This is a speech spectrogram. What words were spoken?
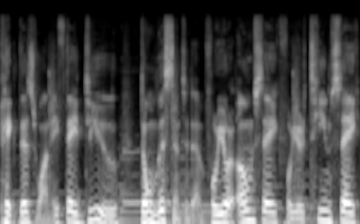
pick this one. If they do, don't listen to them. For your own sake, for your team's sake,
